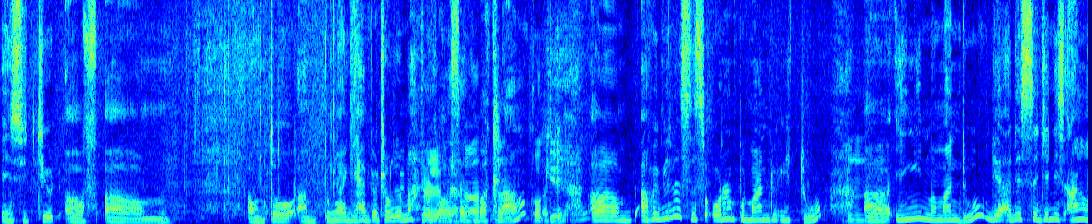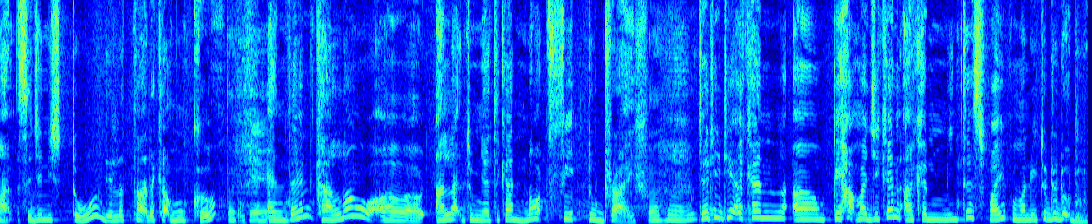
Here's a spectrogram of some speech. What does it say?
Institute of um, untuk um, pengagihan petroleum lah di kawasan ha. Baklang. Okey. Um, apabila seseorang pemandu itu hmm. uh, ingin memandu, dia ada sejenis alat. Sejenis tool dia letak dekat muka. Okey. And then kalau uh, alat itu menyatakan not fit to drive. Uh-huh. Jadi dia akan uh, pihak majikan akan minta supaya pemandu itu duduk dulu.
